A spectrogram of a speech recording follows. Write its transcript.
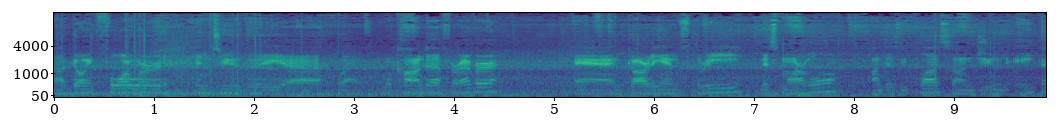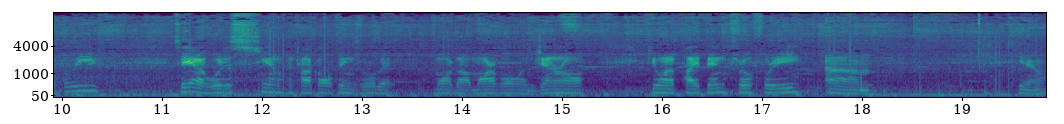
uh, going forward into the uh, what, Wakanda Forever and Guardians 3, Miss Marvel on Disney Plus on June 8th, I believe. So yeah, we'll just, you know, we talk all things a little bit more about Marvel in general. If you want to pipe in, feel free. Um, you know,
